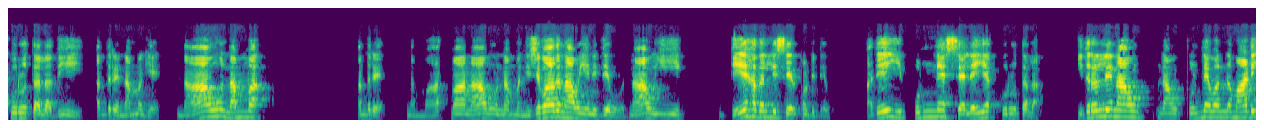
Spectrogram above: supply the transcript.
ಕುರುತಲದಿ ಅಂದ್ರೆ ನಮಗೆ, ನಾವು ನಮ್ಮ, ಅಂದ್ರೆ ನಮ್ಮ ಆತ್ಮ, ನಾವು ನಮ್ಮ ನಿಜವಾದ ನಾವು ಏನಿದ್ದೇವು, ನಾವು ಈ ದೇಹದಲ್ಲಿ ಸೇರ್ಕೊಂಡಿದ್ದೆವು, ಅದೇ ಈ ಪುಣ್ಯ ಸೆಲೆಯ ಕುರುತಲ. ಇದರಲ್ಲೇ ನಾವು ನಾವು ಪುಣ್ಯವನ್ನು ಮಾಡಿ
